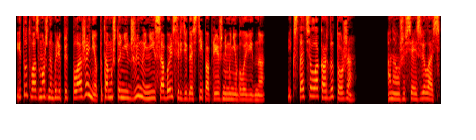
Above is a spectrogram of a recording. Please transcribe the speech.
И тут, возможно, были предположения, потому что ни Джины, ни Исабель среди гостей по-прежнему не было видно. И, кстати, Лакарда тоже. Она уже вся извелась,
